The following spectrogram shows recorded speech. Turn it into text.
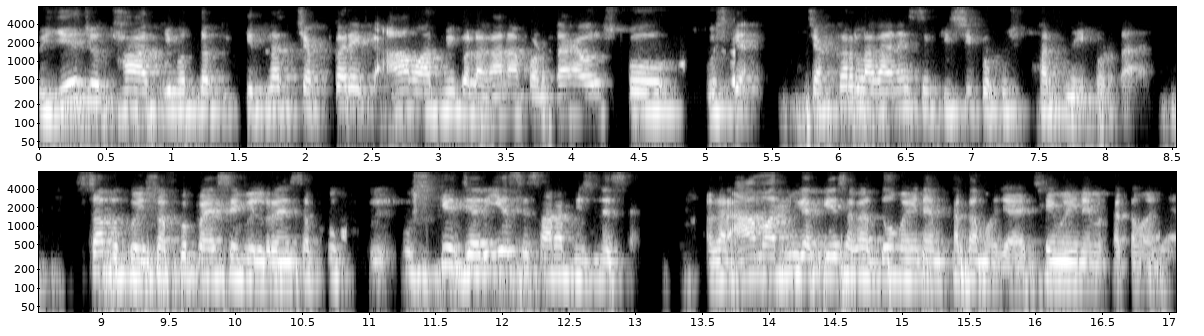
तो ये जो था कि मतलब कितना चक्कर एक आम आदमी को लगाना पड़ता है और उसको, उसके चक्कर लगाने से किसी को कुछ फ़र्क नहीं पड़ता है। सब कोई, सबको पैसे मिल रहे हैं, सबको, उसके ज़रिए से सारा बिज़नेस है। अगर आम आदमी का केस अगर दो महीने में खत्म हो जाए, छह महीने में खत्म हो जाए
